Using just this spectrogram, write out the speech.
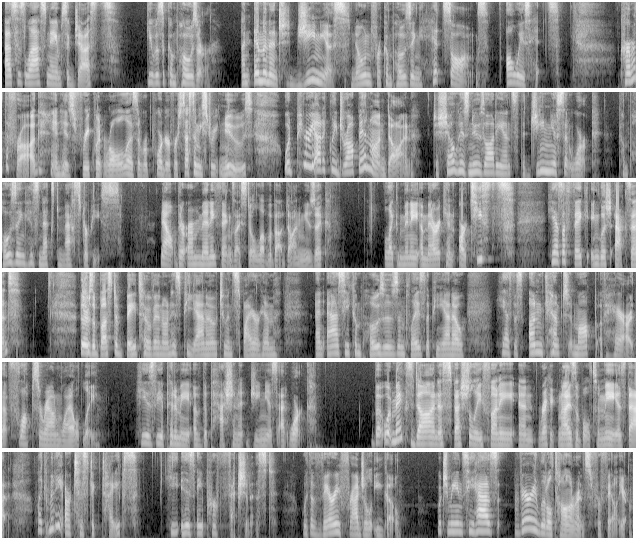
As his last name suggests, he was a composer, an eminent genius known for composing hit songs, always hits. Kermit the Frog, in his frequent role as a reporter for Sesame Street News, would periodically drop in on Don to show his news audience the genius at work, composing his next masterpiece. Now, there are many things I still love about Don Music, like many American artistes, he has a fake English accent. There's a bust of Beethoven on his piano to inspire him, and as he composes and plays the piano, he has this unkempt mop of hair that flops around wildly. He is the epitome of the passionate genius at work. But what makes Don especially funny and recognizable to me is that, like many artistic types, he is a perfectionist with a very fragile ego which means he has very little tolerance for failure.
